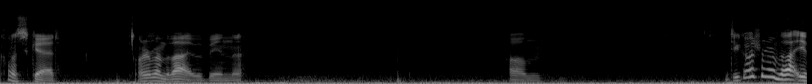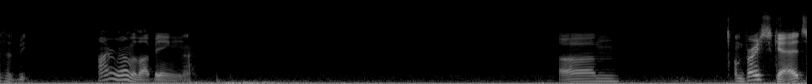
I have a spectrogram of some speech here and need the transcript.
kind of scared. I remember that ever being there. Um, do you guys remember that ever be? I remember that being there. Um, I'm very scared.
